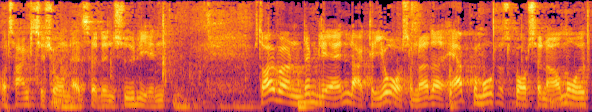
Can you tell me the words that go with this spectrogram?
og tankstationen, altså den sydlige ende. Støjvolden den bliver anlagt af jord, som der er på motorsportcenterområdet.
